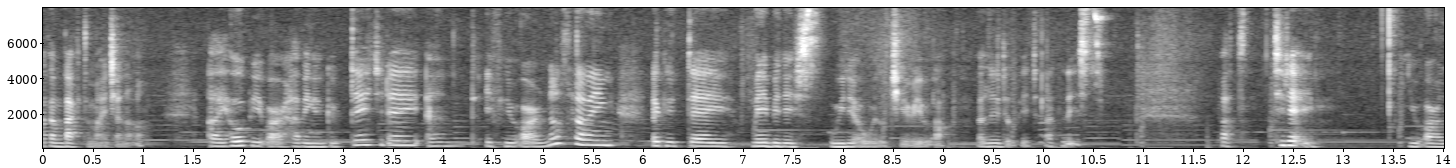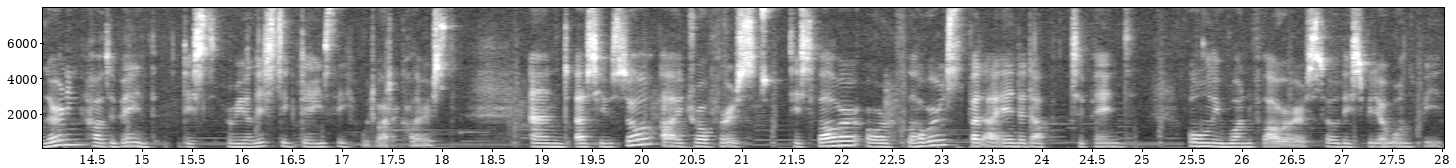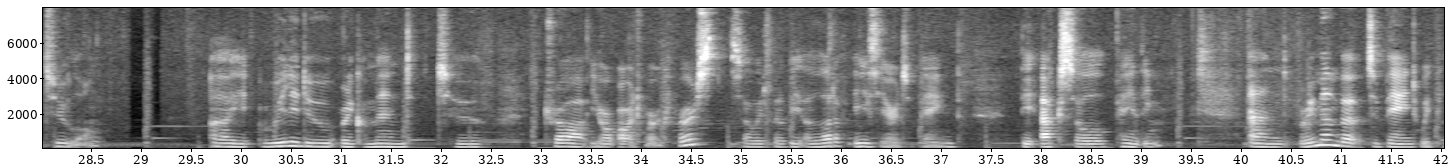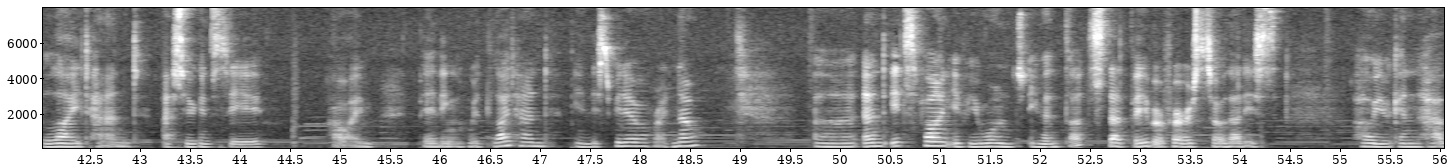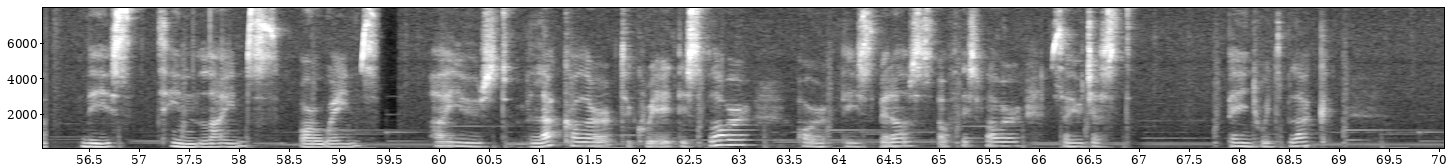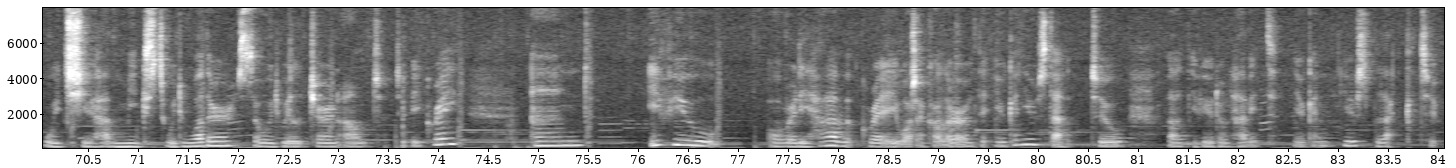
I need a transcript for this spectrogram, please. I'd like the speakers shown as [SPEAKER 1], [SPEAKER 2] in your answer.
[SPEAKER 1] welcome back to my channel. I hope you are having a good day today and if you are not having a good day, maybe this video will cheer you up a little bit at least. But today you are learning how to paint this realistic daisy with watercolors. And as you saw, I draw first this flower or flowers, but I ended up to paint only one flower, so this video won't be too long. I really do recommend to draw your artwork first, so it will be a lot of easier to paint the actual painting. And remember to paint with light hand, as you can see how I'm painting with light hand in this video right now. Uh, and it's fine if you won't even touch that paper first, so that is how you can have these thin lines or veins. I used black color to create this flower or these petals of this flower. So you just paint with black which you have mixed with water so it will turn out to be gray. And if you already have gray watercolor then you can use that too but if you don't have it you can use black too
